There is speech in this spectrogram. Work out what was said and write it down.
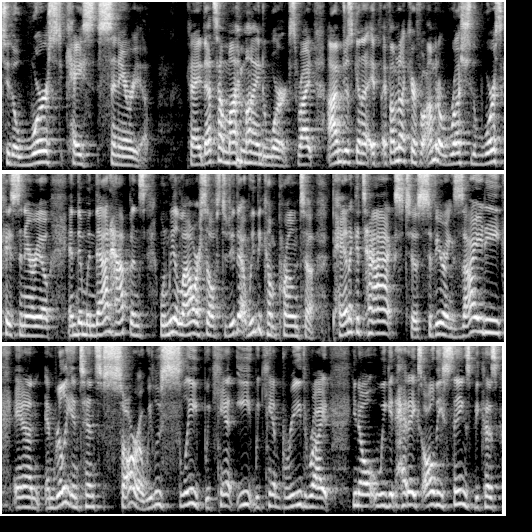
to the worst case scenario. Okay, that's how my mind works, right? I'm just gonna, if, if I'm not careful, I'm gonna rush to the worst case scenario. And then when that happens, when we allow ourselves to do that, we become prone to panic attacks, to severe anxiety, and, and really intense sorrow. We lose sleep, we can't eat, we can't breathe right. You know, we get headaches, all these things because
